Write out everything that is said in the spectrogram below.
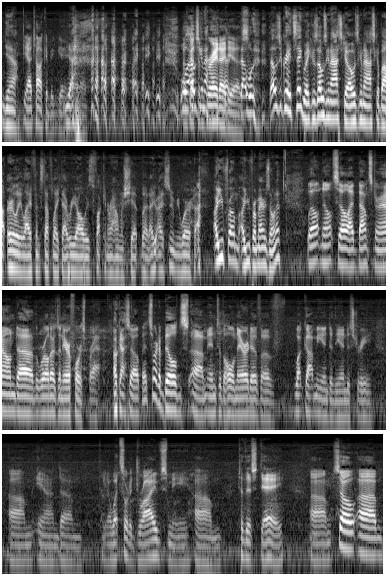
yeah. Yeah, I talk a big game. Yeah. well I've got some great that- ideas. That, was, that was a great segue because I was going to ask you. I was going to ask about early life and stuff like that. Were you're always fucking around with shit? But I, I assume you were. are you from Are you from Arizona? Well, no. So I bounced around uh, the world. I was an Air Force brat. Okay. So but it sort of builds um, into the whole narrative of what got me into the industry, um, and um, you know what sort of drives me um, to this day. Um, so um,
